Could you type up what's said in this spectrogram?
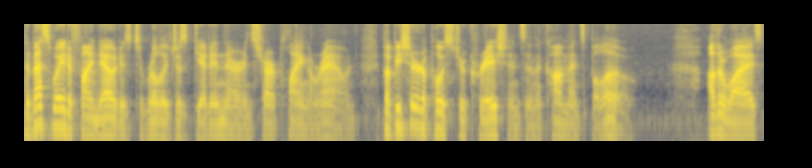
The best way to find out is to really just get in there and start playing around, but be sure to post your creations in the comments below. Otherwise,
